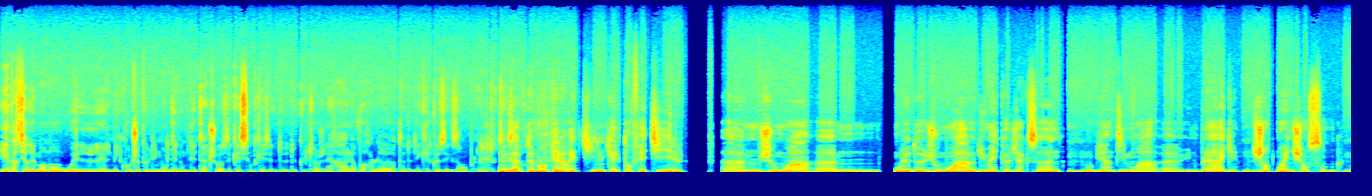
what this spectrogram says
et à partir du moment où elle, m'écoute, je peux lui demander donc des tas de choses, des questions de, culture générale, avoir l'heure, tu as donné quelques exemples tout à l'heure. Exactement, quelle heure est-il, quel temps fait-il, euh, joue-moi euh, au lieu de joue-moi euh, du Michael Jackson, mhm. ou bien dis-moi une blague, mhm. chante-moi une chanson. Mhm.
